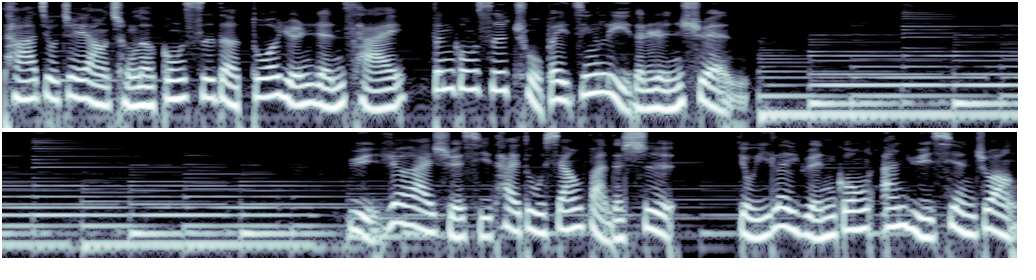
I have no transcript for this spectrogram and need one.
他就这样成了公司的多元人才、分公司储备经理的人选。与热爱学习态度相反的是。有一类员工安于现状，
